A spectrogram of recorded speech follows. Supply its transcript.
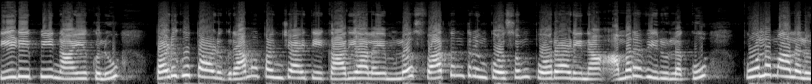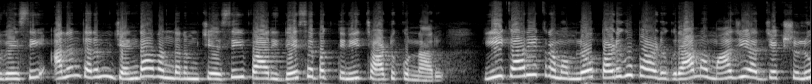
టీడీపీ నాయకులు పడుగుపాడు గ్రామ పంచాయతీ కార్యాలయంలో స్వాతంత్ర్యం కోసం పోరాడిన అమరవీరులకు పూలమాలలు వేసి అనంతరం జెండా వందనం చేసి వారి దేశభక్తిని చాటుకున్నారు. ఈ కార్యక్రమంలో పడుగుపాడు గ్రామ మాజీ అధ్యక్షులు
